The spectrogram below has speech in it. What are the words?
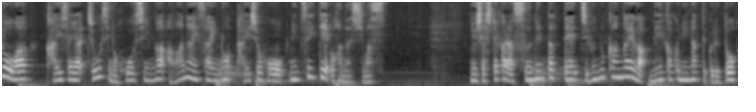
今日は会社や上司の方針が合わない際の対処法についてお話しします。入社してから数年経って自分の考えが明確になってくると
